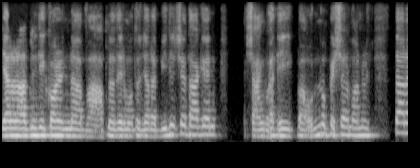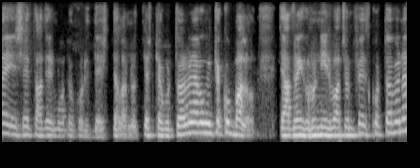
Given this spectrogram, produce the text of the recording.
যারা রাজনীতি করেন না বা আপনাদের মতো যারা বিদেশে থাকেন সাংবাদিক বা অন্য পেশার মানুষ তারা এসে তাদের মতো করে দেশ চালানোর চেষ্টা করতে পারবেন এবং এটা খুব ভালো যে আপনাকে কোনো নির্বাচন ফেস করতে হবে না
